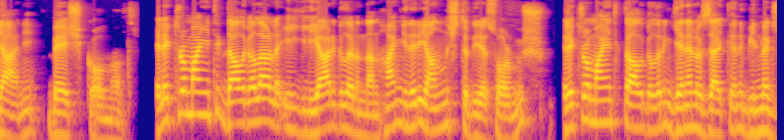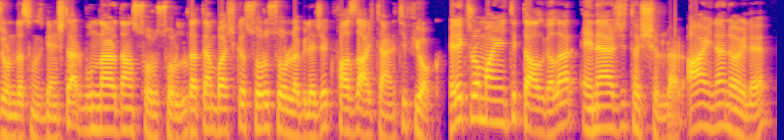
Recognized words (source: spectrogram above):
Yani B şıkkı olmalıdır. Elektromanyetik dalgalarla ilgili yargılarından hangileri yanlıştır diye sormuş. Elektromanyetik dalgaların genel özelliklerini bilmek zorundasınız gençler. Bunlardan soru sorulur. Zaten başka soru sorulabilecek fazla alternatif yok. Elektromanyetik dalgalar enerji taşırlar. Aynen öyle.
